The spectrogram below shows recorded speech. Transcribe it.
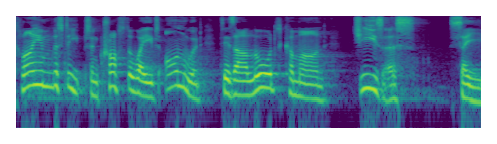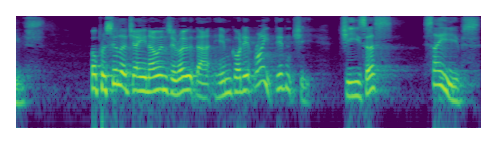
Climb the steeps and cross the waves. Onward, tis our Lord's command. Jesus saves. Well, Priscilla Jane Owens, who wrote that hymn, got it right, didn't she? Jesus saves.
